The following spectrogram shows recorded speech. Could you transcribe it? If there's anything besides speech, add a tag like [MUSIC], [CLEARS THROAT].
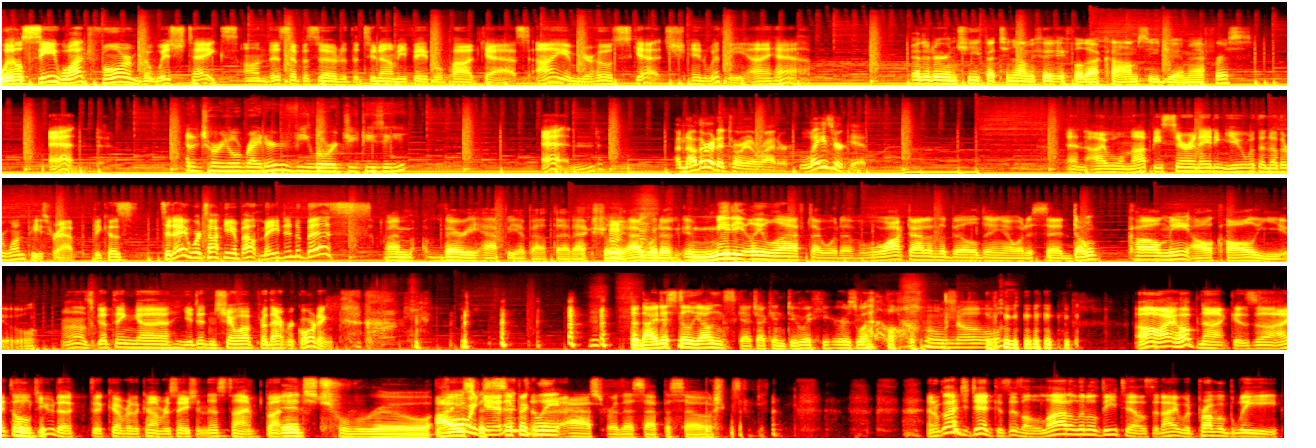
We'll see what form the wish takes on this episode of the Toonami Faithful podcast. I am your host, Sketch, and with me I have Editor in chief at ToonamiFaithful.com, CJ Maffris. and editorial writer V Lord GTZ. and Another editorial writer, Laser Kid. and I will not be serenading you with another One Piece rap because today we're talking about Made in Abyss. I'm very happy about that, actually. I would have immediately left. I would have walked out of the building. I would have said, Don't call me, I'll call you. Well, it's a good thing uh, you didn't show up for that recording. [LAUGHS] The night is still young, Sketch. I can do it here as well. [LAUGHS] Oh no. [LAUGHS] Oh, I hope not, because uh, I told you to, to cover the conversation this time. But it's true. Before I we get into specifically asked for this episode. And I'm glad you did, because there's a lot of little details that I would probably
